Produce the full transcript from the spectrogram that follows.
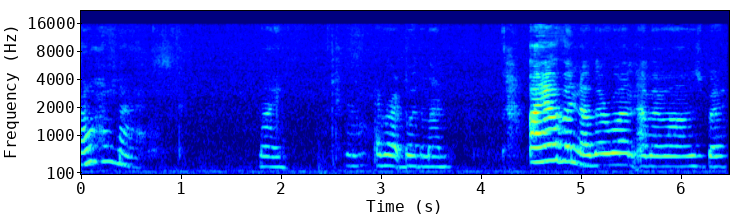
I don't have a mask. Mine. True. I brought both of mine. I have another one at my mom's, but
